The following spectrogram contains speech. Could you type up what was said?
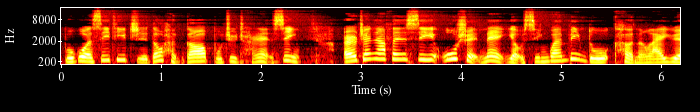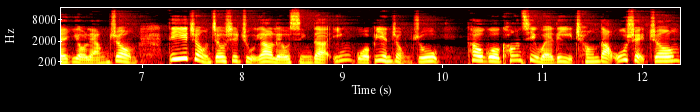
不过 CT 值都很高，不具传染性。而专家分析，污水内有新冠病毒可能来源有两种，第一种就是主要流行的英国变种株。透过空气为例冲到污水中，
